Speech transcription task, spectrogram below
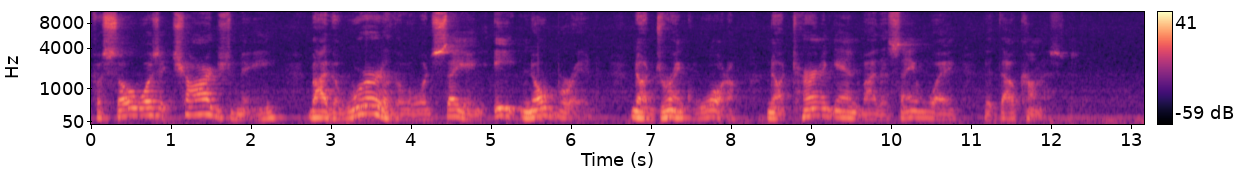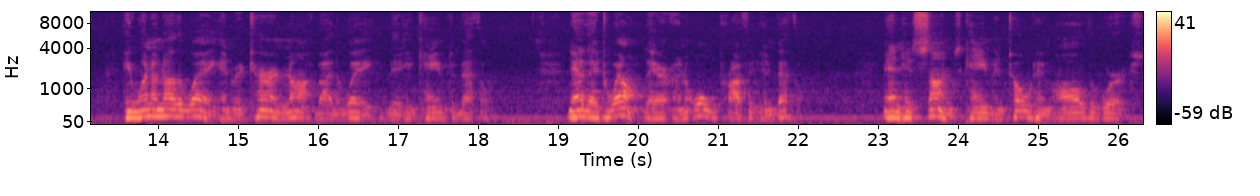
For so was it charged me by the word of the Lord, saying, Eat no bread, nor drink water, nor turn again by the same way that thou comest. He went another way, and returned not by the way that he came to Bethel. Now there dwelt there an old prophet in Bethel, and his sons came and told him all the works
